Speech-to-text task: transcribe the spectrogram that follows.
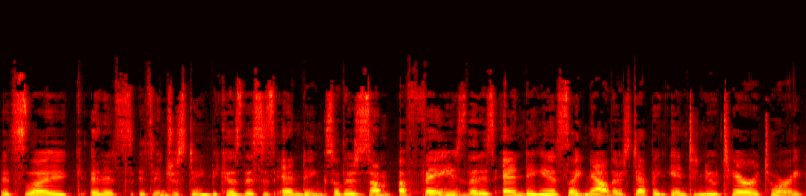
It's like and it's it's interesting because this is ending. So there's some a phase that is ending and it's like now they're stepping into new territory.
